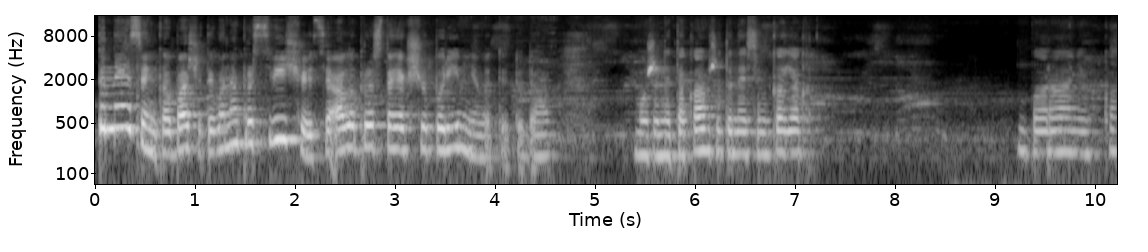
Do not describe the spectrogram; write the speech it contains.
тонесенька, бачите, вона просвічується, але просто якщо порівнювати, то да, може не така вже тонесенька, як баранівка.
